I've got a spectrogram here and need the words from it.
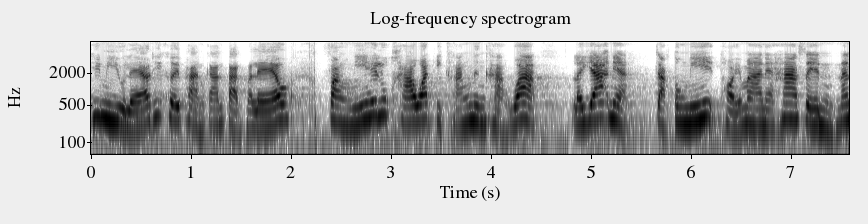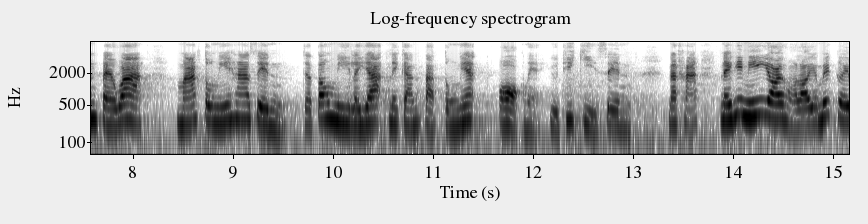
ที่มีอยู่แล้วที่เคยผ่านการตัดมาแล้ว ฝั่งนี้ให้ลูกค้าวัดอีกครั้งหนึ่งค่ะว่าระยะเนี่ยจากตรงนี้ถอยมาเนี่ยหเซนนั่นแปลว่ามาร์กตรงนี้ 5 เซนจะต้องมีระยะในการตัดตรงเนี้ยออกเนี่ยอยู่ที่กี่เซนนะคะ ในที่นี้ยอยของเรายังไม่เคย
